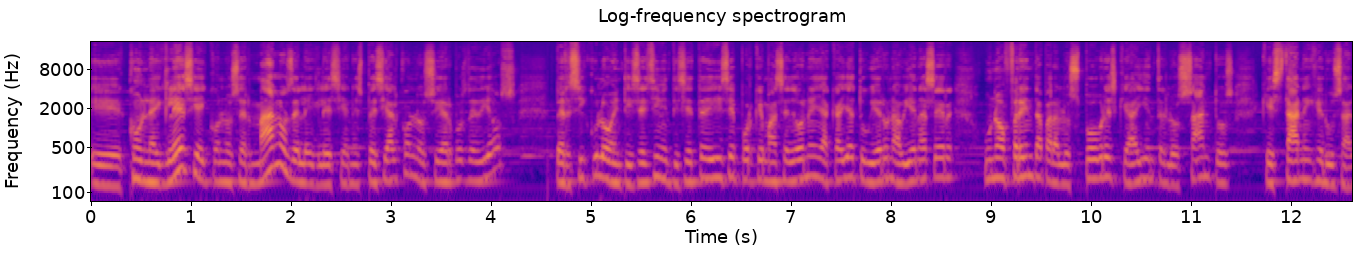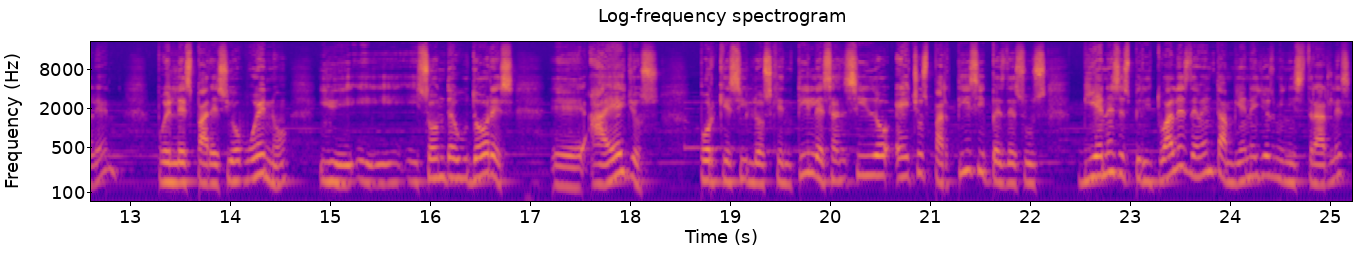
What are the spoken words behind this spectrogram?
eh, con la iglesia y con los hermanos de la iglesia, en especial con los siervos de Dios. Versículo 26 y 27 dice, porque Macedonia y Acaya tuvieron a bien hacer una ofrenda para los pobres que hay entre los santos que están en Jerusalén, pues les pareció bueno y, son deudores eh, a ellos porque si los gentiles han sido hechos partícipes de sus bienes espirituales, deben también ellos ministrarles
